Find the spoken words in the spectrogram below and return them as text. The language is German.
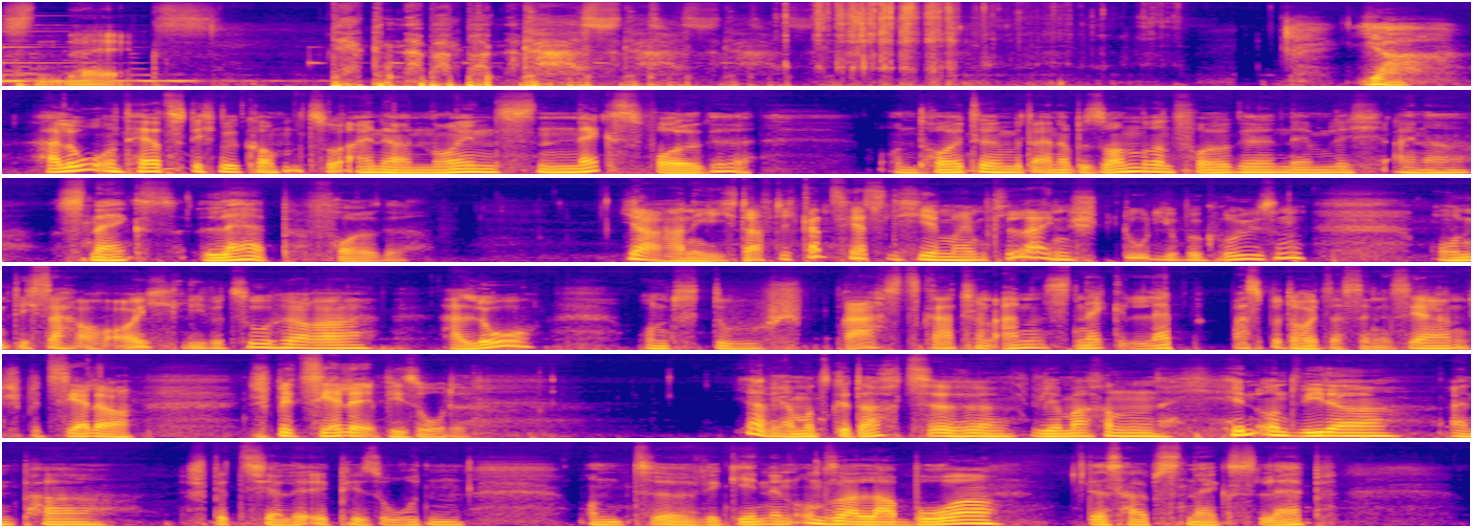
Snacks. Der Knabber Podcast. Ja, hallo und herzlich willkommen zu einer neuen Snacks-Folge. Und heute mit einer besonderen Folge, nämlich einer Snacks Lab-Folge. Ja, Hanni, ich darf dich ganz herzlich hier in meinem kleinen Studio begrüßen. Und ich sage auch euch, liebe Zuhörer, hallo. Und du sprachst gerade schon an, Snack Lab. Was bedeutet das denn? Ist ja eine spezieller, spezielle Episode. Ja, wir haben uns gedacht, äh, wir machen hin und wieder ein paar spezielle Episoden und äh, wir gehen in unser Labor, deshalb Snacks Lab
